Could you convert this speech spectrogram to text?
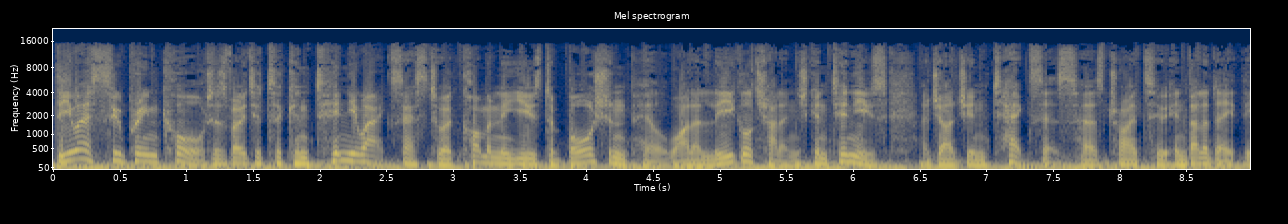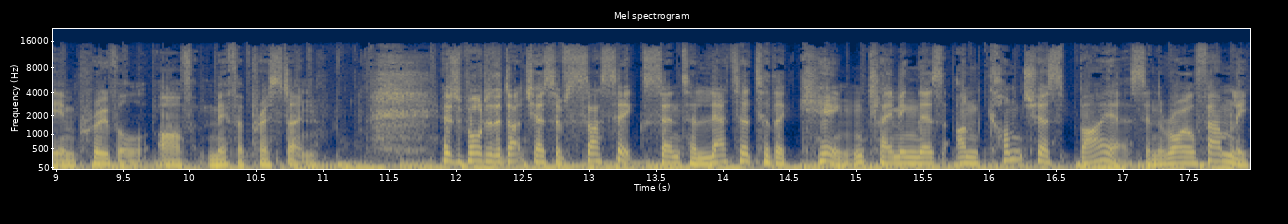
The US Supreme Court has voted to continue access to a commonly used abortion pill while a legal challenge continues. A judge in Texas has tried to invalidate the approval of mifepristone. It's reported the Duchess of Sussex sent a letter to the King claiming there's unconscious bias in the royal family.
